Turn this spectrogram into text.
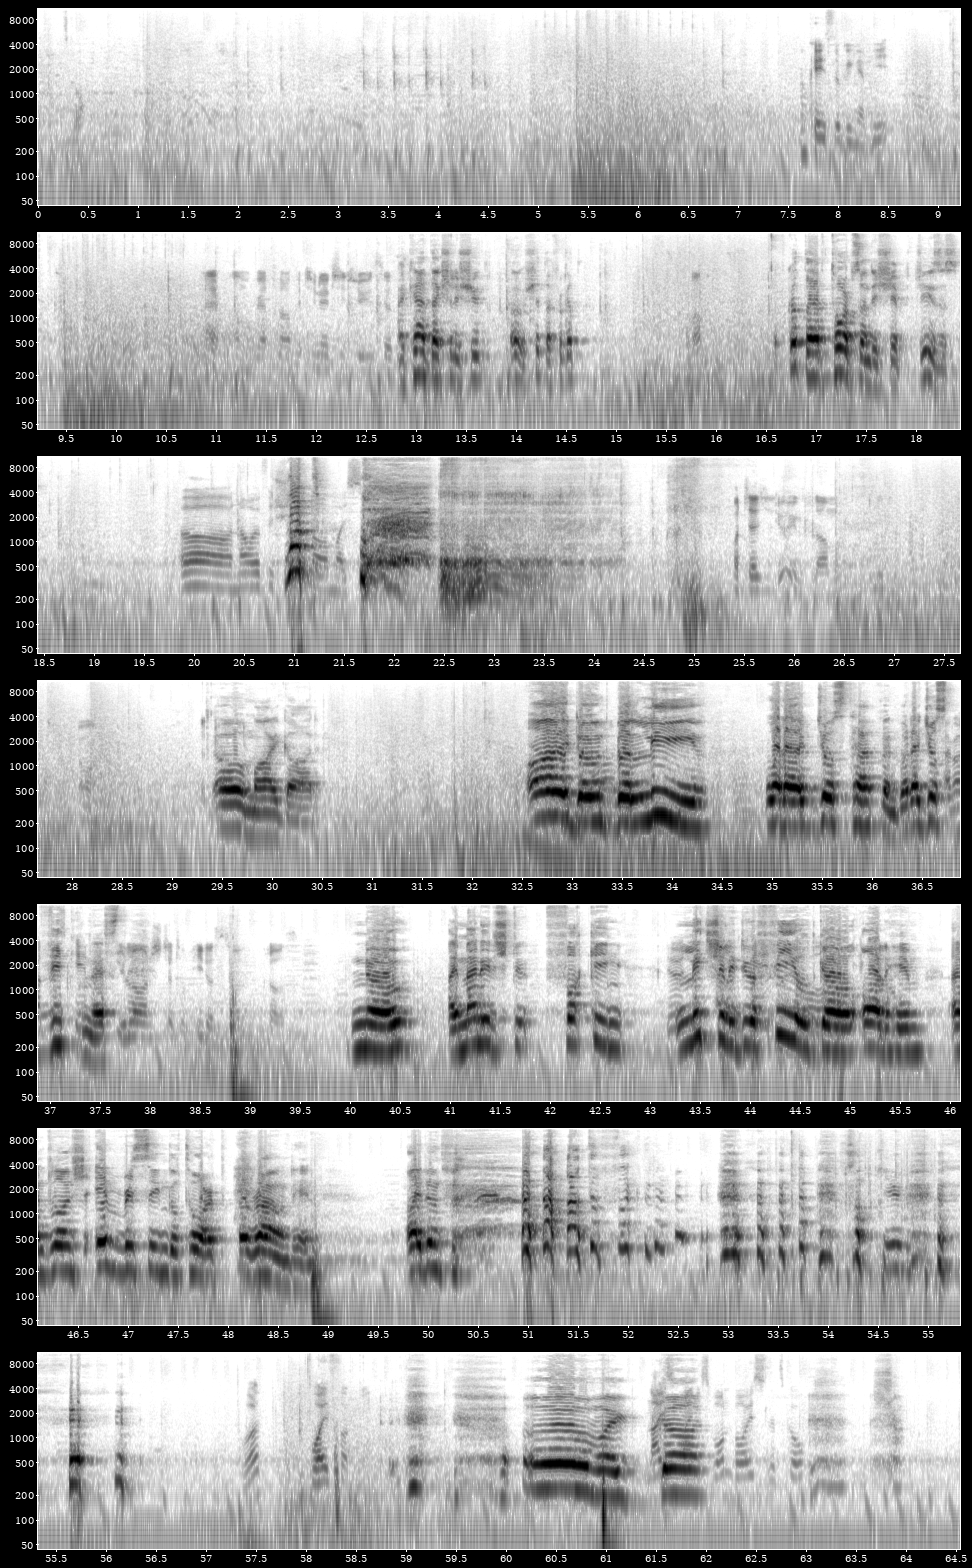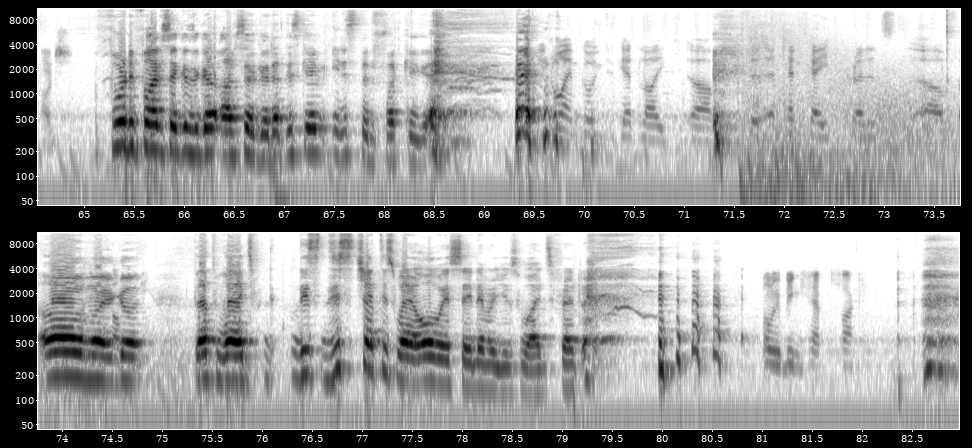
Let's go. Okay, he's looking at me. Yeah, I'm got an opportunity to use it. I can't actually shoot. Oh shit, I forgot. Well, I forgot to have torps on this ship. Jesus. Oh, now I have to shoot What? all myself. what are you doing, Flam? Come on. Let's go. Oh my god. I don't believe what I just happened, what I just I got this kid. witnessed. You launched the torpedoes close. No, I managed to fucking Dude, literally do a field goal on him and launch every single torp around him. I don't. How the fuck did I? fuck you. What? Why fuck me? oh my Nice god one, boys. Let's go. Ouch. 45 seconds ago, I'm so good at this game. Instant fucking. You know I'm going to get like um, uh, 10k credits. Um, oh my copy. god. That wide. This this chat is why I always say never use widespread. Probably being kept, fuck.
